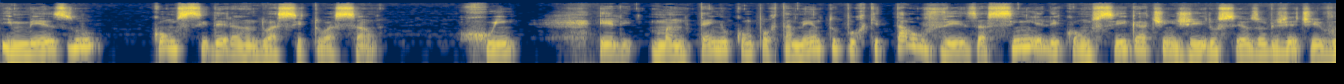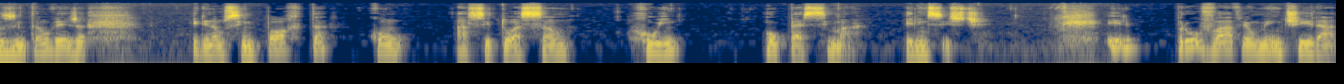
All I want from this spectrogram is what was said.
E mesmo considerando a situação ruim, ele mantém o comportamento porque talvez assim ele consiga atingir os seus objetivos. Então, veja, ele não se importa com a situação ruim ou péssima. Ele insiste. Ele provavelmente irá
